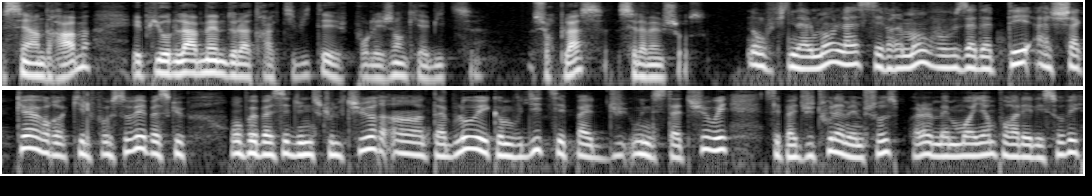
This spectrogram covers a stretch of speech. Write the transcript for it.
c'est un drame. Et puis au-delà même de l'attractivité, pour les gens qui habitent sur place, c'est la même chose. Donc finalement, là, c'est vraiment vous vous adaptez à chaque œuvre qu'il faut sauver parce que on peut passer d'une sculpture à un tableau et comme vous dites, c'est pas du ou une statue, oui, c'est pas du tout la même chose, voilà, le même moyen pour aller les sauver.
